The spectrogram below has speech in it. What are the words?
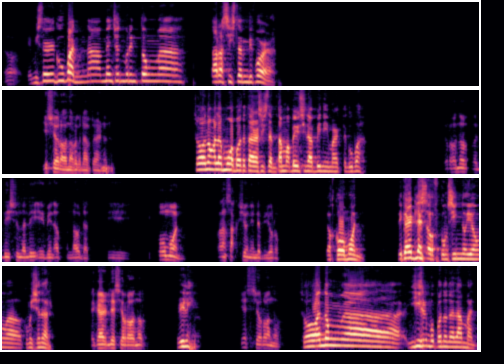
Okay. Mr. Guban, na-mention mo rin tong uh, Tara system before. Yes, Your Honor. Good afternoon. So, anong alam mo about the TARA system? Tama ba yung sinabi ni Mark Taguba? Your Honor, traditionally, even up to now, that the, the common transaction in the Bureau, The common. Regardless of kung sino yung ah, commissioner. regardless, Your Honor. Really? Yes, Your Honor. So, anong ah, year mo pa noon nalaman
